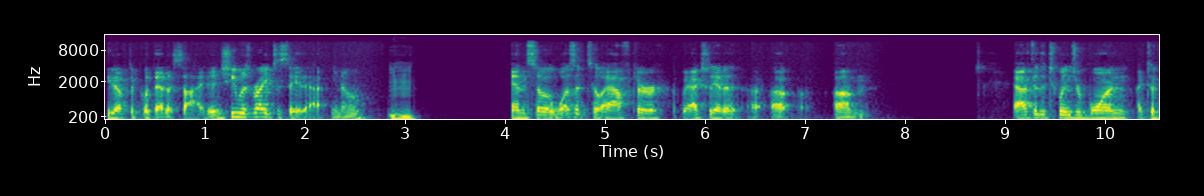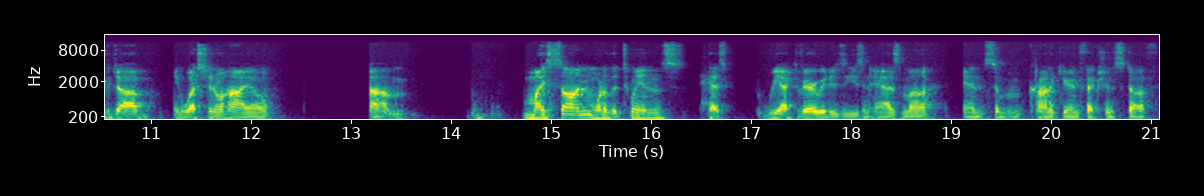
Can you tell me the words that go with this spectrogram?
You have to put that aside." And she was right to say that, you know. Mm-hmm and so it wasn't until after we actually had a, a, a um, after the twins were born. I took a job in Western Ohio. Um, my son, one of the twins, has reactive airway disease and asthma and some chronic ear infection stuff,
